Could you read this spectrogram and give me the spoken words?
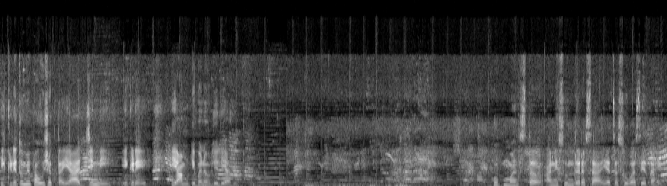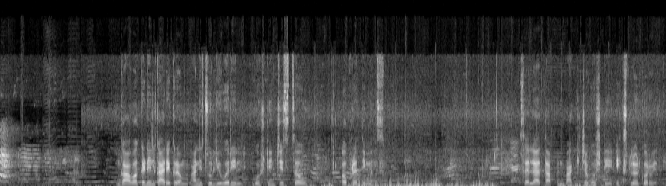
इकडे तुम्ही पाहू शकता या आजींनी इकडे ही आमटी बनवलेली आहे. खूप मस्त आणि सुंदर असा याचा सुवास येत आहे. गावाकडील कार्यक्रम आणि चुलीवरील गोष्टींची चव अप्रतिमच. चला आता आपण बाकीच्या गोष्टी एक्सप्लोअर करूयात.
